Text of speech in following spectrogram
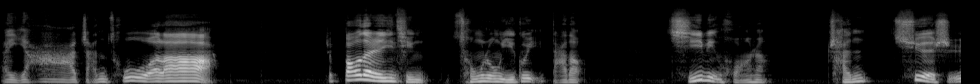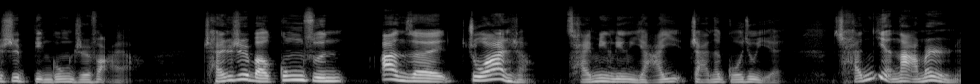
哎呀，斩错了！这包大人一听，从容一跪，答道：“启禀皇上，臣确实是秉公执法呀。臣是把公孙按在桌案上，才命令衙役斩的国舅爷。”臣也纳闷呢，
